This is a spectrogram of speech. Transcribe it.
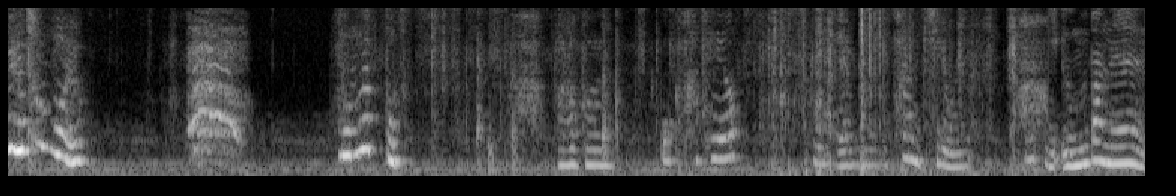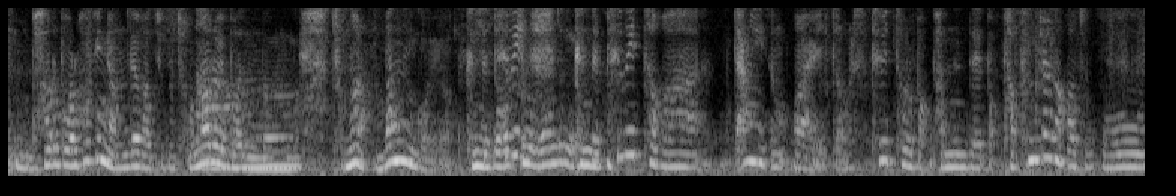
이거 처음 봐요. 너무 예뻐. 여러분 꼭 사세요. 이 앨범 사람 질이 올려. 이 음반은 바로바로 확인이 안 돼가지고 전화로 아. 거. 전화를 안 받는 거예요. 근데 너 트위, 근데 트위터가 짱이죠. 거 알죠? 그래서 트위터로 막 봤는데 막 다 품절나가지고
